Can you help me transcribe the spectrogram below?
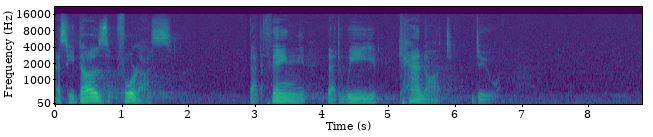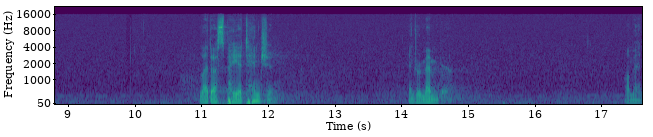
as He does for us that thing that we cannot do. Let us pay attention and remember. Amen.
